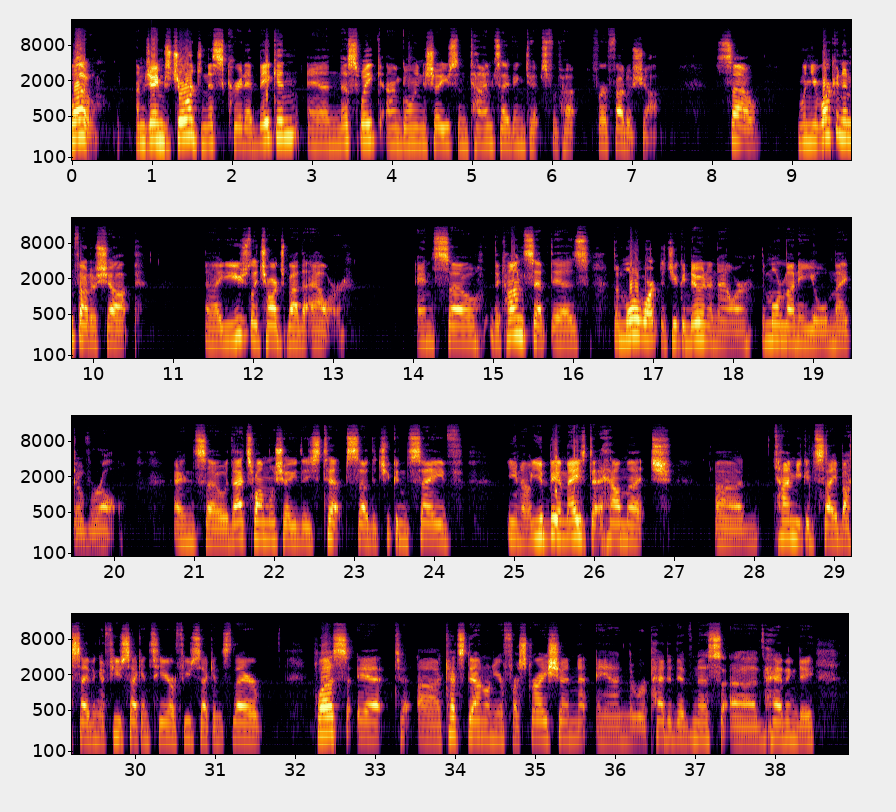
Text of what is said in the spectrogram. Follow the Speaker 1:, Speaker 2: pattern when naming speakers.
Speaker 1: Hello, I'm James George and this is Creative Beacon and this week I'm going to show you some time saving tips for, for Photoshop. So when you're working in Photoshop uh, you usually charge by the hour and so the concept is the more work that you can do in an hour the more money you'll make overall and so that's why I'm going to show you these tips so that you can save you know you'd be amazed at how much uh, time you could save by saving a few seconds here, a few seconds there. Plus, it uh, cuts down on your frustration and the repetitiveness of having to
